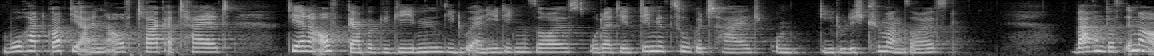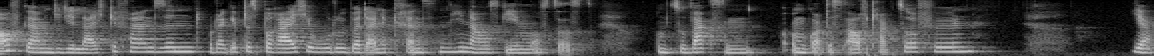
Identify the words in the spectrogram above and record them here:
Wo hat Gott dir einen Auftrag erteilt, dir eine Aufgabe gegeben, die du erledigen sollst oder dir Dinge zugeteilt, um die du dich kümmern sollst? Waren das immer Aufgaben, die dir leicht gefallen sind oder gibt es Bereiche, wo du über deine Grenzen hinausgehen musstest, um zu wachsen, um Gottes Auftrag zu erfüllen? Ja,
